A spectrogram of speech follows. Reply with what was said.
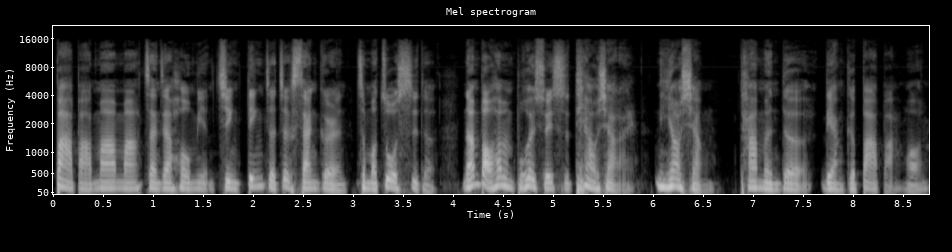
爸爸妈妈站在后面，紧盯着这三个人怎么做事的，难保他们不会随时跳下来。你要想他们的两个爸爸哦，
